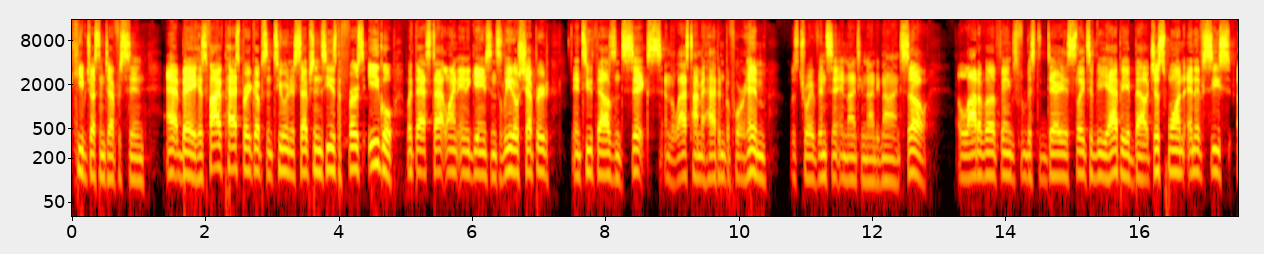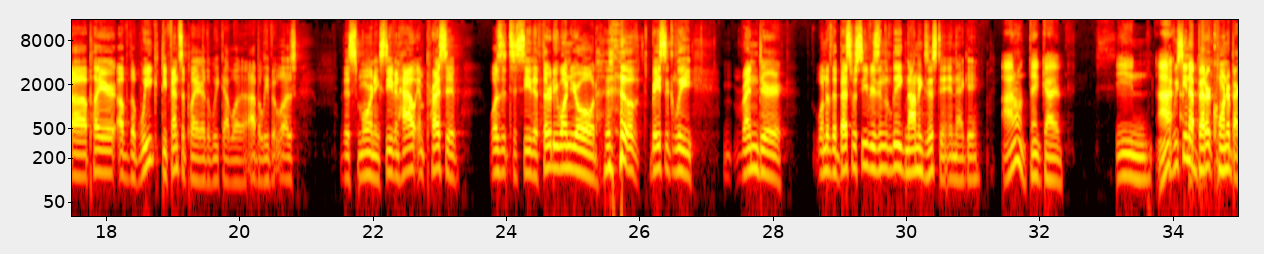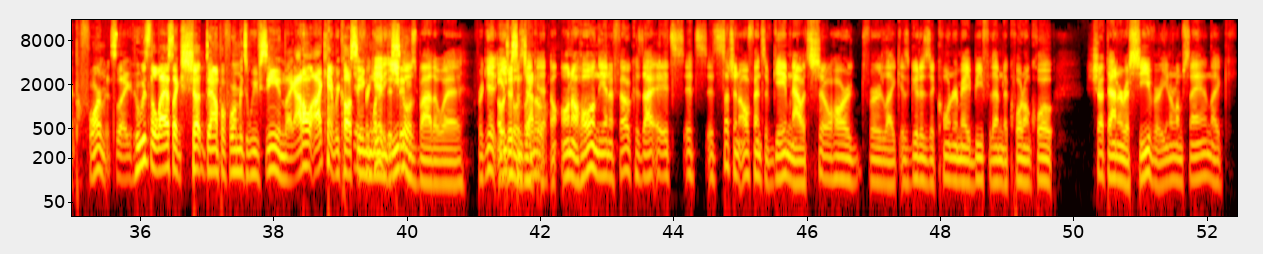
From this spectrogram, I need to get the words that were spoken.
keep Justin Jefferson at bay. His five pass breakups and two interceptions. He is the first Eagle with that stat line in a game since Lito Sheppard in 2006, and the last time it happened before him was Troy Vincent in 1999. So a lot of other things for Mr. Darius Slay to be happy about. Just one NFC uh, Player of the Week, Defensive Player of the Week, I, wa- I believe it was this morning. Stephen, how impressive was it to see the 31 year old basically render one of the best receivers in the league non-existent in that game? I don't think I've seen. I, Have we seen a better cornerback performance? Like, who was the last like shut down performance we've seen? Like, I don't, I can't recall yeah, seeing one in the Eagles, city. by the way. Forget Oh, Eagles just in general. uh, on a whole in the NFL because I it's it's it's such an offensive game now. It's so hard for like as good as a corner may be for them to quote unquote shut down a receiver. You know what I'm saying? Like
